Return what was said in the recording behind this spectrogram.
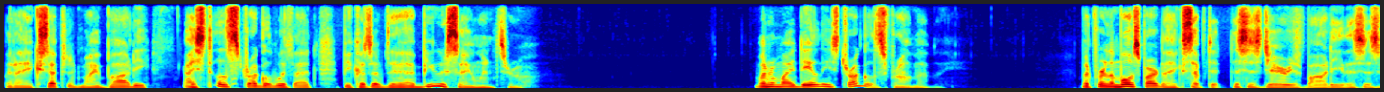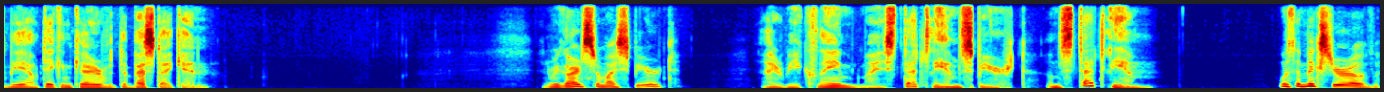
but I accepted my body I still struggle with that because of the abuse I went through. One of my daily struggles, probably. But for the most part, I accept it. This is Jerry's body. This is me. I'm taking care of it the best I can. In regards to my spirit, I reclaimed my St'át'imc spirit. I'm St'át'imc, with a mixture of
